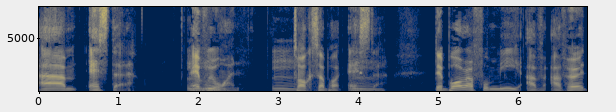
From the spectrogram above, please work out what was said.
um esther Mm-hmm. everyone Mm. talks about esther deborah for me i've i've heard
